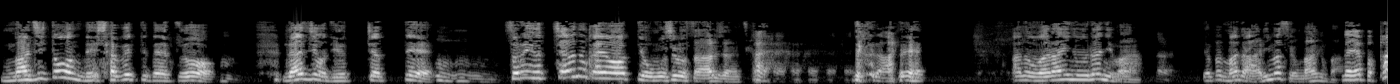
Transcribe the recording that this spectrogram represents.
マジトーンで喋ってたやつを、うん ラジオで言っちゃって、うんうんうん。それ言っちゃうのかよっていう面白さあるじゃないですか。はいはいはい。だからあれ、あの笑いの裏にははい、やっぱりまだありますよ、マグマやっぱパ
